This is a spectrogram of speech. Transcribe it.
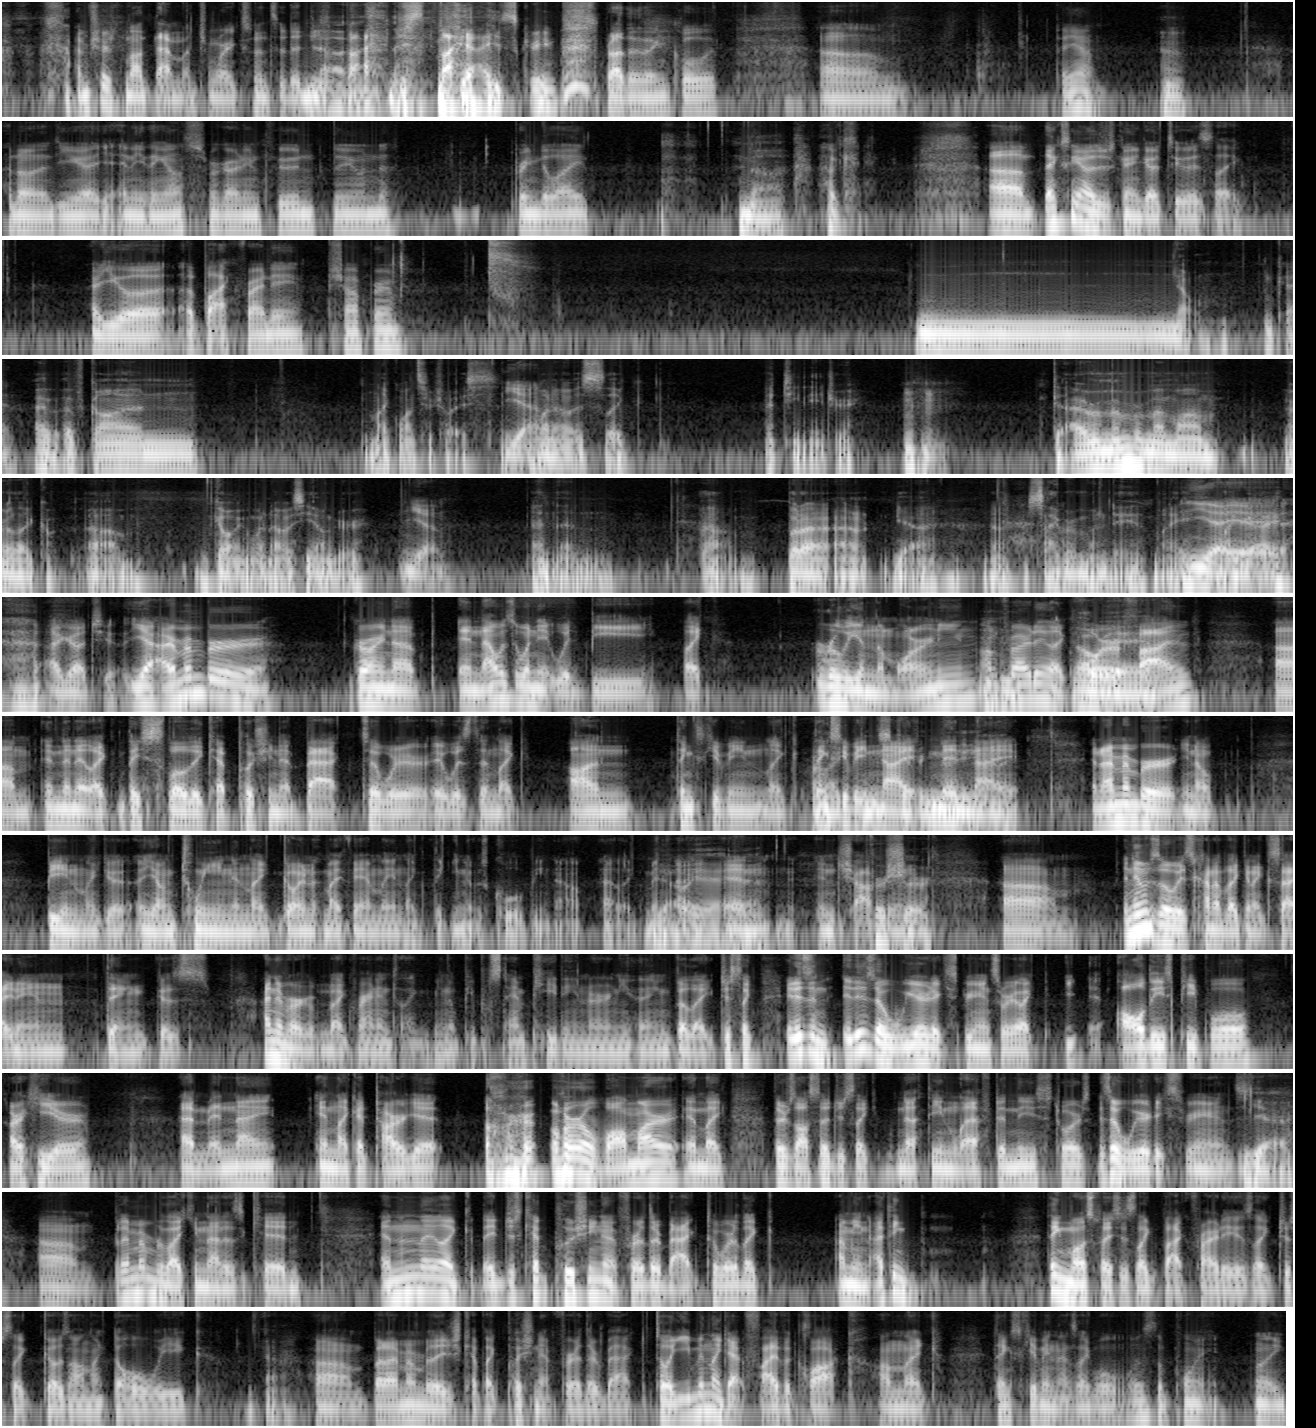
I'm sure it's not that much more expensive to just No. buy just buy ice cream rather than Cool Whip. Um, but yeah, Huh. I don't know. Do you got anything else regarding food that you want to bring to light? No. Okay. Um, next thing I was just gonna go to is like, are you a, a Black Friday shopper? Mm, no. Okay. I've, I've gone like once or twice. Yeah. When I was like a teenager. Mm-hmm. I remember my mom, or like, um, going when I was younger, Yeah. and then, um, but I, I don't. Yeah, no, Cyber Monday is my Yeah, my yeah, guy. yeah. I got you. Yeah, I remember growing up, and that was when it would be like early in the morning on Mhm. Friday, like Oh, four yeah, or yeah. five. Um, and then it like they slowly kept pushing it back to where it was then like on Thanksgiving, like like Thanksgiving, night, Thanksgiving night, yeah. midnight. And I remember, you know, being like a, a young tween and like going with my family and like thinking it was cool being out at like midnight yeah, yeah. and and shopping For sure. um, and it was always kind of like an exciting thing because I never like ran into like you know people stampeding or anything, but like just like it isn't it is a weird experience where like all these people are here at midnight in like a Target or or a Walmart, and like there's also just like nothing left in these stores. It's a weird experience. Yeah. Um, but I remember liking that as a kid. And then they like they just kept pushing it further back to where like I mean, I think I think most places like Black Friday is like just like goes on like the whole week. Yeah. Um, but I remember they just kept like pushing it further back. to like even like at five o'clock on like Thanksgiving, I was like, Well, what's the point? Like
